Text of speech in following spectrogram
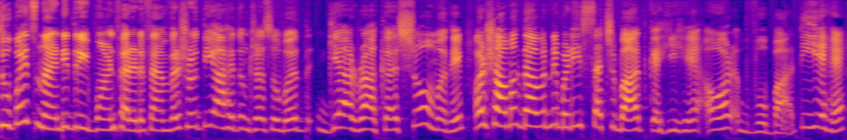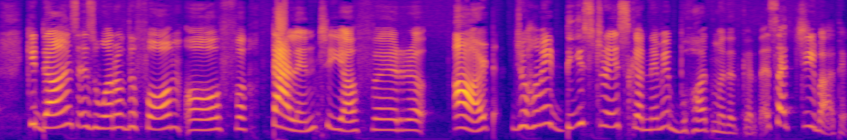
सुपैच ninety three point five Red FM वर श्रुती आहे तुमच्यासोबत. ग्यारा का शो मध्ये और शामक दावर ने बड़ी सच बात कही है और वो बात ये है कि dance is one of the form of talent या फिर आर्ट जो हमें डी स्ट्रेस करने में बहुत मदत करता है. सच्ची बात आहे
